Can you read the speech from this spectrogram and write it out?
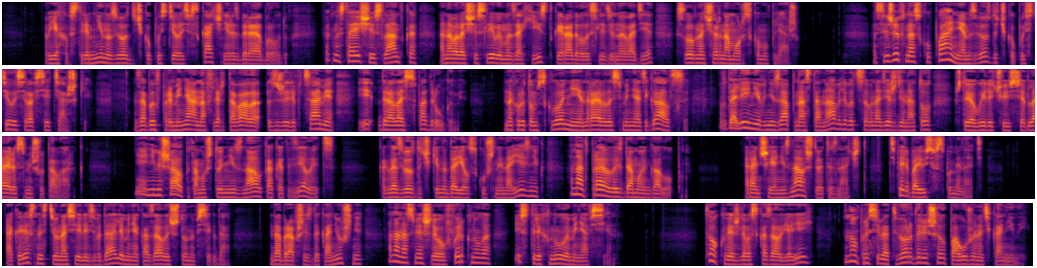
Въехав в стремнину, звездочка пустилась вскачь, не разбирая броду. Как настоящая исландка, она была счастливой мазохисткой и радовалась ледяной воде, словно черноморскому пляжу. Освежив нас купанием, звездочка пустилась во все тяжкие. Забыв про меня, она флиртовала с жеребцами и дралась с подругами. На крутом склоне ей нравилось менять галсы, в долине внезапно останавливаться в надежде на то, что я вылечу из седла и рассмешу товарок. Я не мешал, потому что не знал, как это делается. Когда звездочке надоел скучный наездник, она отправилась домой галопом. Раньше я не знал, что это значит, теперь боюсь вспоминать. Окрестности уносились вдали, мне казалось, что навсегда — Добравшись до конюшни, она насмешливо фыркнула и стряхнула меня в сено. «Ток», — вежливо сказал я ей, но про себя твердо решил поужинать кониной.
